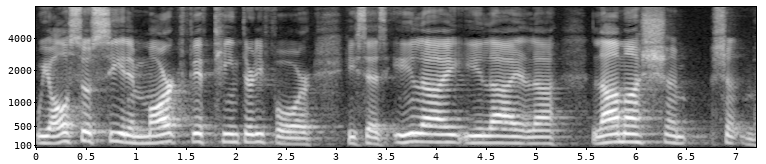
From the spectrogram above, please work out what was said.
We also see it in Mark 15 34. He says, Eli, Eli, la, lama shem, shem,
